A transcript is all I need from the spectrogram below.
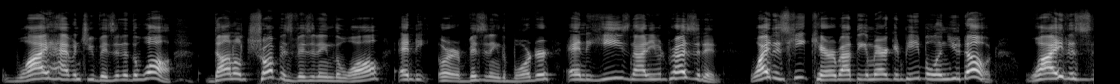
"Why haven't you visited the wall?" Donald Trump is visiting the wall and he, or visiting the border, and he's not even president. Why does he care about the American people and you don't? Why does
